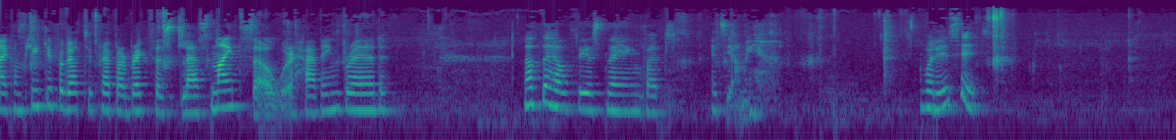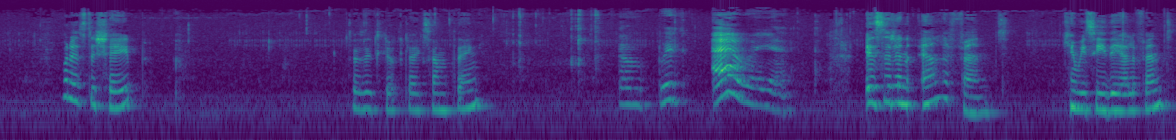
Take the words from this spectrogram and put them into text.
I completely forgot to prep our breakfast last night, so we're having bread. Not the healthiest thing, but it's yummy. What is it? What is the shape? Does it look like something? A big area. Is it an elephant? Can we see the elephant?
